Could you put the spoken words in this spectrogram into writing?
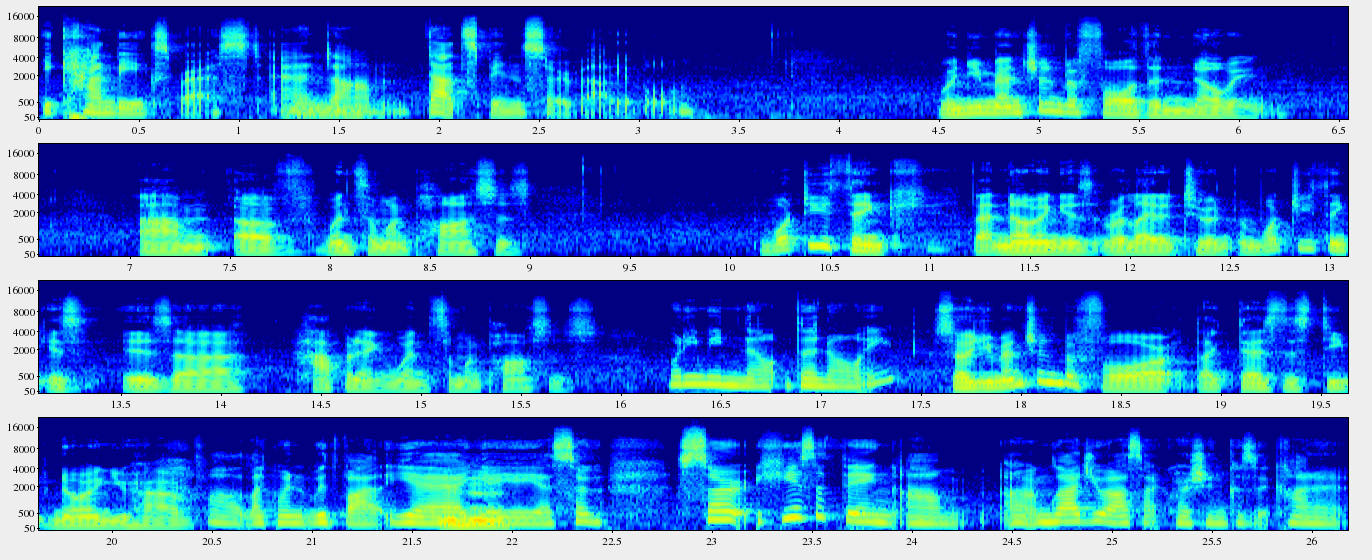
it can be expressed, and Mm. um, that's been so valuable. When you mentioned before the knowing um, of when someone passes, what do you think that knowing is related to, and what do you think is is uh, happening when someone passes? What do you mean, no, the knowing? So you mentioned before, like there's this deep knowing you have. Uh, like when with Violet, yeah, yeah, Mhm. yeah, yeah. So, so here's the thing. Um, I'm glad you asked that question because it kind of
